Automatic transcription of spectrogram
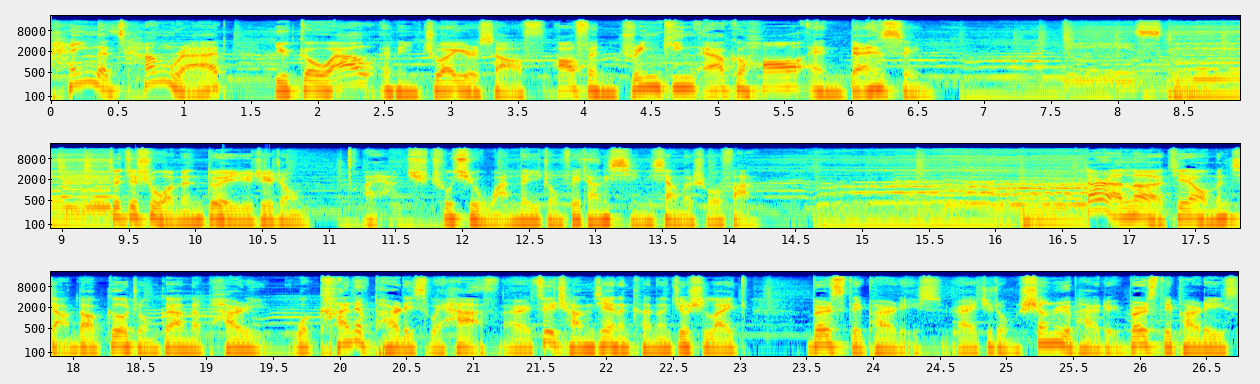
paint the town red。You go out and enjoy yourself, often drinking alcohol and dancing. 这就是我们对于这种，哎呀，去出去玩的一种非常形象的说法。当然了，既然我们讲到各种各样的 party，what kind of parties we have。而最常见的可能就是 like birthday parties, right? 这种生日派对 birthday parties.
